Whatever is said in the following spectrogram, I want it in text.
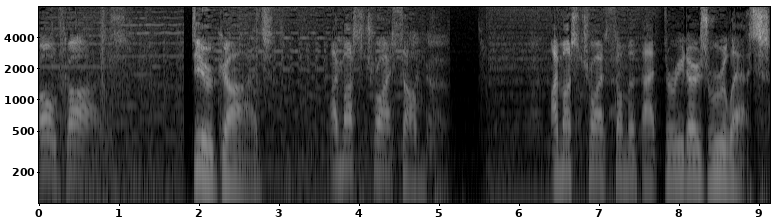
Oh god. Dear god. I must try some. I must try some of that Doritos roulette.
